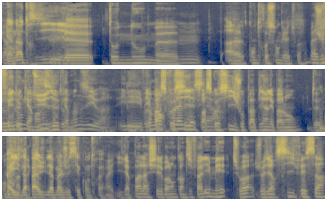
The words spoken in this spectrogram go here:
Il y en a un autre, le Donum euh, mais- Mm. à- contre son gré, tu vois. Bah, du fait de Donum, Kamanzi. du de Donum. Kamanzi, ouais. Voilà. Il est vraiment parce qu'aussi, parce qu'aussi, il joue pas bien les ballons de Bah, il n'a contre-attaque. pas eu la mal joué ses contre. ouais. Ouais, il n'a pas lâché les ballons quand il fallait, mais tu vois, je veux dire, s'il fait ça,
